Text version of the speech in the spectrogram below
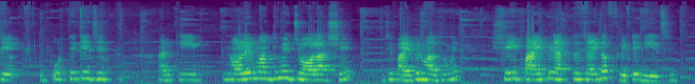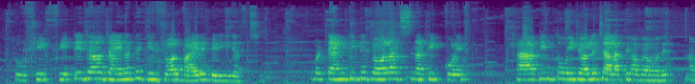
যে উপর থেকে যে আর কি নলের মাধ্যমে জল আসে, যে পাইপের মাধ্যমে, সেই পাইপের একটা জায়গা ফেটে গিয়েছে। তো সেই ফেটে যাওয়া জায়গা থেকে জল বাইরে বেরিয়ে যাচ্ছে। এবার ট্যাঙ্কিতে জল আসছে না ঠিক করে। সারাদিন তো ওই জলে চালাতে হবে আমাদের, না?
